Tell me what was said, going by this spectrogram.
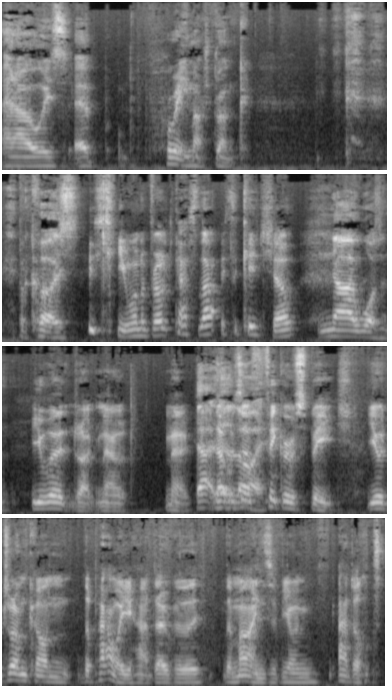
and I was uh, pretty much drunk because you want to broadcast that? It's a kids' show. no, I wasn't. You weren't drunk, no. No. That that was lie. a figure of speech. You were drunk on the power you had over the, the minds of young adults.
